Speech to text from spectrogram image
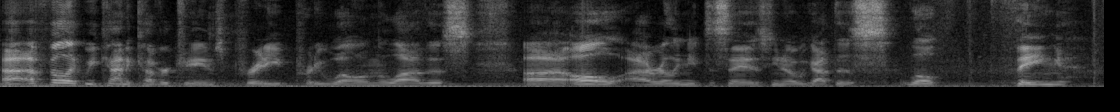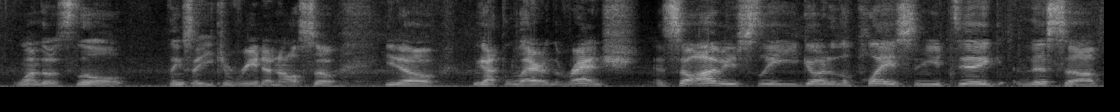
I, I feel like we kind of covered James pretty pretty well in a lot of this. Uh, all I really need to say is, you know, we got this little thing, one of those little things that you can read, and also, you know, we got the lair and the wrench, and so obviously you go to the place and you dig this up,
